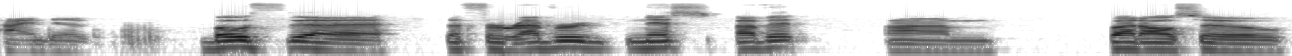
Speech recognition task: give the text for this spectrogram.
kind of both the the foreverness of it, um, but also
